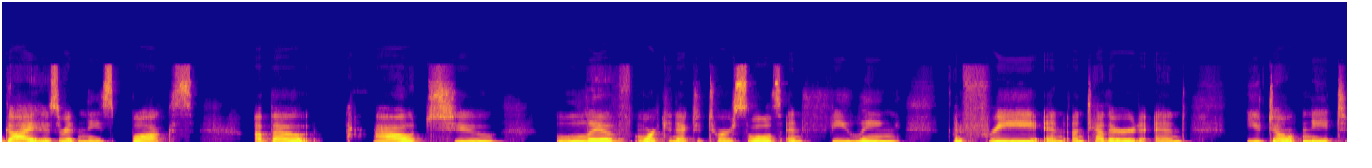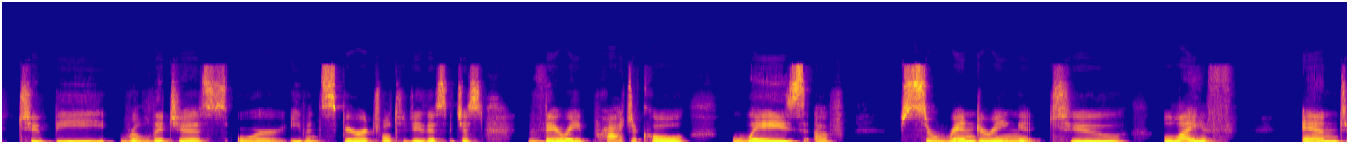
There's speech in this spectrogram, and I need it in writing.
guy who's written these books about how to live more connected to our souls and feeling kind of free and untethered. And you don't need to be religious or even spiritual to do this just very practical ways of surrendering to life and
